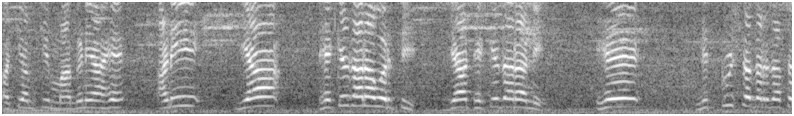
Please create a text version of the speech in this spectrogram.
अशी आमची मागणी आहे. आणि या ठेकेदारावरती ज्या ठेकेदाराने हे निकृष्ट दर्जाचं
